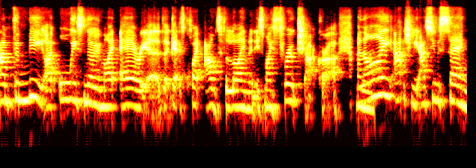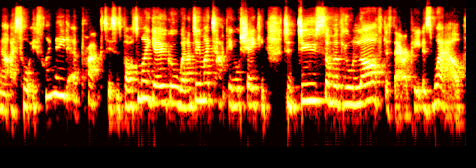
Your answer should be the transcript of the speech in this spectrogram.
And for me, I always know my area that gets quite out of alignment is my throat chakra. And mm. I actually, as you were saying that, I thought if I made it a practice as part of my yoga, when I'm doing my tapping or shaking, to do some of your laughter therapy as well,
